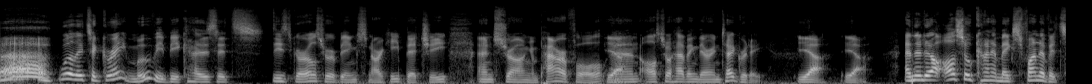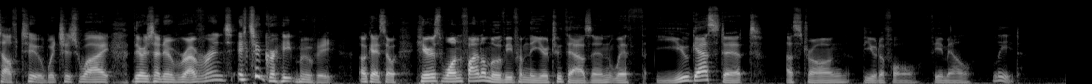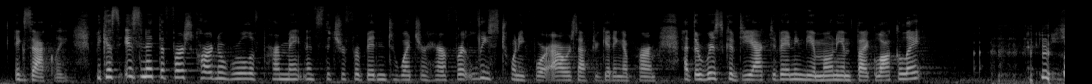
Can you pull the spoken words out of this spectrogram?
Ah. Well, it's a great movie because it's these girls who are being snarky, bitchy, and strong and powerful, Yeah. and also having their integrity. Yeah, yeah. And then it also kind of makes fun of itself too, which is why there's an irreverence. It's a great movie. Okay, so here's one final movie from the year 2000 with, you guessed it, a strong, beautiful female lead. Exactly. Because isn't it the first cardinal rule of perm maintenance that you're forbidden to wet your hair for at least 24 hours after getting a perm at the risk of deactivating the ammonium thioglycolate?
